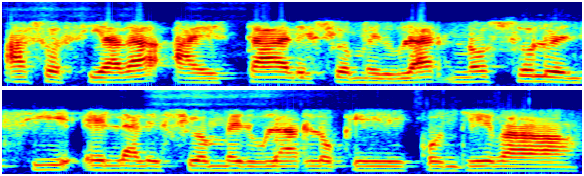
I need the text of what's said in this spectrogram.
asociada a esta lesión medular. No solo en sí es la lesión medular lo que conlleva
